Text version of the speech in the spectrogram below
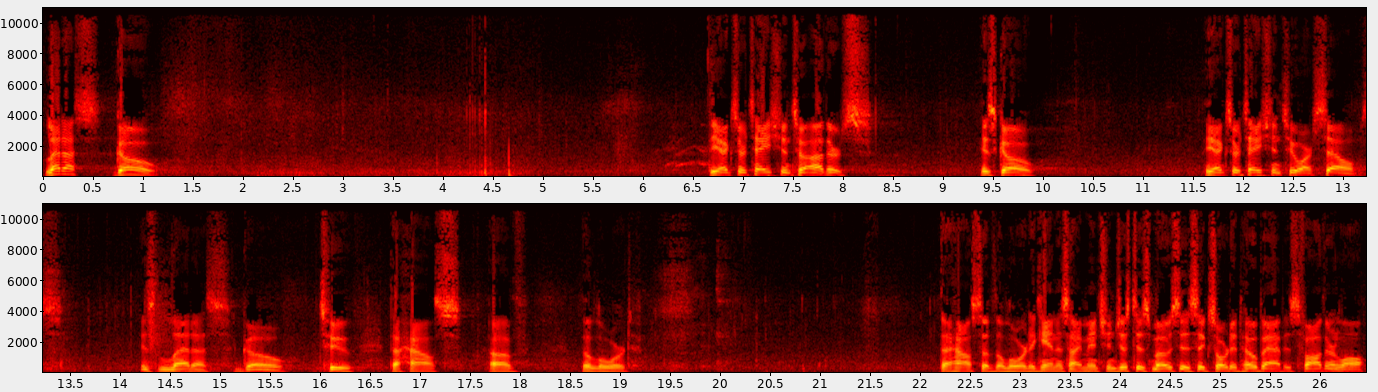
Let us go. The exhortation to others is go. The exhortation to ourselves is let us go to the house of the Lord. The house of the Lord. Again, as I mentioned, just as Moses exhorted Hobab, his father in law,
